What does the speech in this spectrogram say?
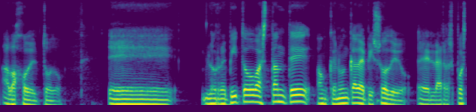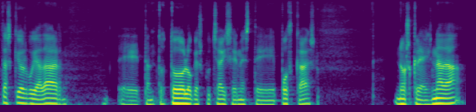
abajo del todo. Eh, lo repito bastante, aunque no en cada episodio. Eh, las respuestas que os voy a dar, eh, tanto todo lo que escucháis en este podcast, no os creáis nada.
